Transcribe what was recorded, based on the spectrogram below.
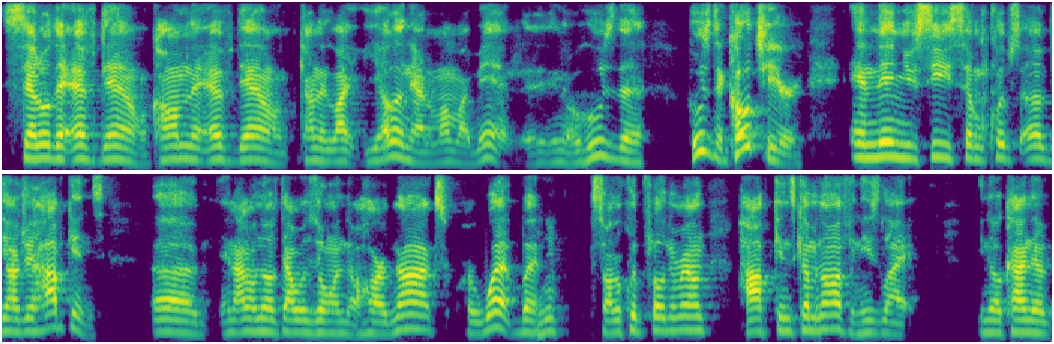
"Settle the f down, calm the f down," kind of like yelling at him. I'm like, man, you know who's the who's the coach here? And then you see some clips of DeAndre Hopkins, uh, and I don't know if that was on the Hard Knocks or what, but mm-hmm. saw the clip floating around. Hopkins coming off, and he's like, you know, kind of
